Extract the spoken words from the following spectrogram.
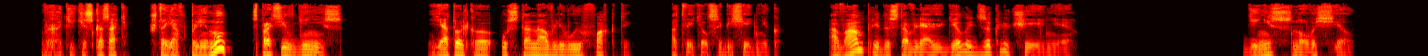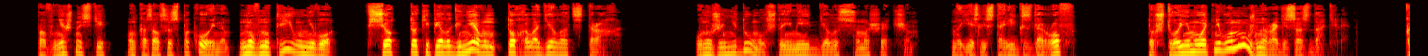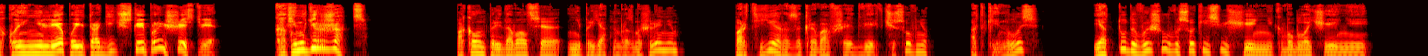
— Вы хотите сказать, что я в плену? — спросил Денис. — Я только устанавливаю факты, — ответил собеседник, — а вам предоставляю делать заключение. Денис снова сел. По внешности он казался спокойным, но внутри у него все то кипело гневом, то холодело от страха. Он уже не думал, что имеет дело с сумасшедшим. Но если старик здоров, то что ему от него нужно ради Создателя? Какое нелепое и трагическое происшествие! Как ему держаться? Пока он предавался неприятным размышлениям, портьера, закрывавшая дверь в часовню, откинулась, и оттуда вышел высокий священник в облачении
